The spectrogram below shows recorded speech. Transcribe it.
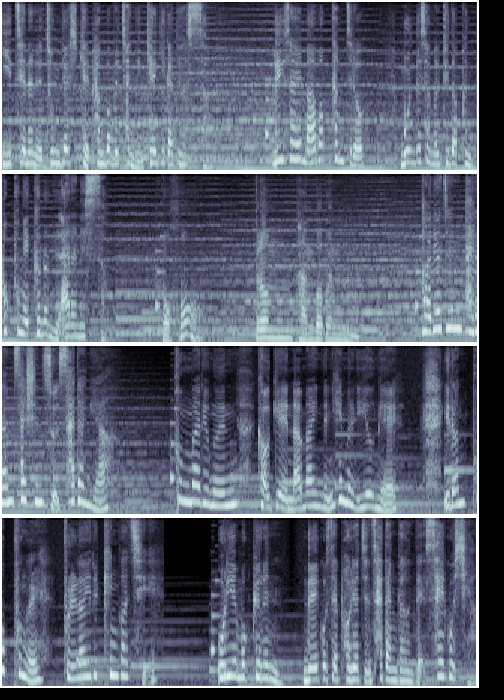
이 재난을 종결시킬 방법을 찾는 계기가 되었어. 리사의 마법 탐지로 몬드성을 뒤덮은 폭풍의 근원을 알아냈어. 오호. 그럼 방법은 버려진 바람 사신수 사당이야. 풍마룡은 거기에 남아있는 힘을 이용해 이런 폭풍을 불러일으킨 거지. 우리의 목표는 네 곳에 버려진 사당 가운데 세 곳이야.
